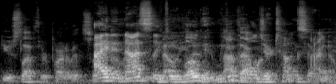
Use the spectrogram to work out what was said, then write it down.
you slept through part of it. So I did not sleep No, through Logan. You hold one. your tongue, sir. I know.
